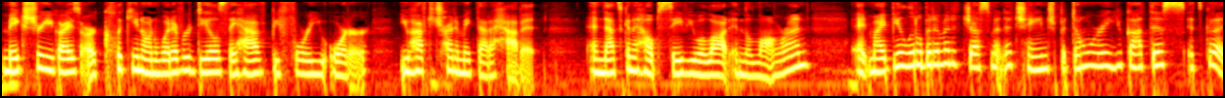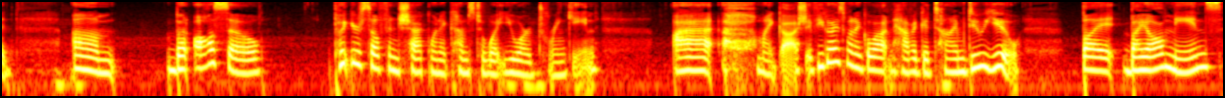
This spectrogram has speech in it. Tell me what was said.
make sure you guys are clicking on whatever deals they have before you order. You have to try to make that a habit. And that's going to help save you a lot in the long run. It might be a little bit of an adjustment and a change, but don't worry, you got this. It's good. Um, but also, put yourself in check when it comes to what you are drinking. I, oh my gosh, if you guys want to go out and have a good time, do you. But by all means,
